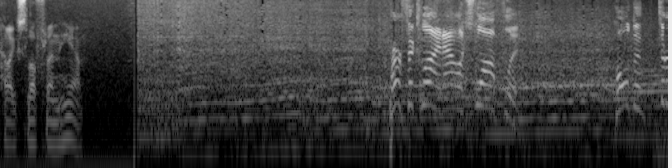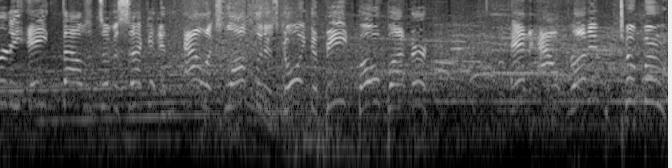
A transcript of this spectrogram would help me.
Alex Laughlin here. Perfect line, Alex Laughlin. Holding 38 thousandths of a second, and Alex Laughlin is going to beat Bo Butner and outrun him to boot.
